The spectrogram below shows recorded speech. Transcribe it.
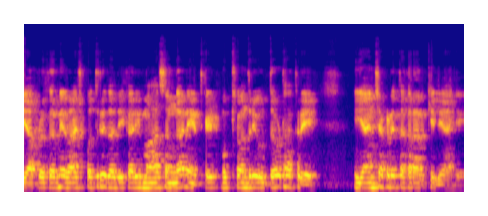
या प्रकरणी राजपत्रित अधिकारी महासंघाने थेट मुख्यमंत्री उद्धव ठाकरे यांच्याकडे तक्रार केली आहे.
